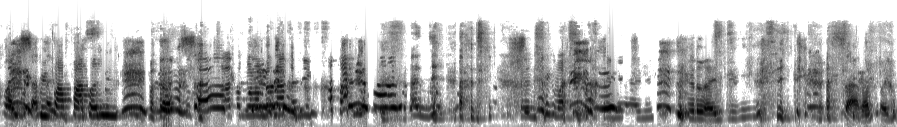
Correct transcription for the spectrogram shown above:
Bangsat, Bisa anjing. pas anjing. Alat pembolong donat anjing. Anjing, anjing, anjing masih. Aduh, anjing. Sarap. anjing.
